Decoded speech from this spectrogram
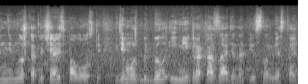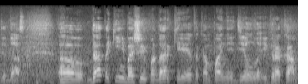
немножко отличались полоски, где, может быть, было имя игрока сзади написано вместо Adidas. Э, да, такие небольшие подарки эта компания делала игрокам.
